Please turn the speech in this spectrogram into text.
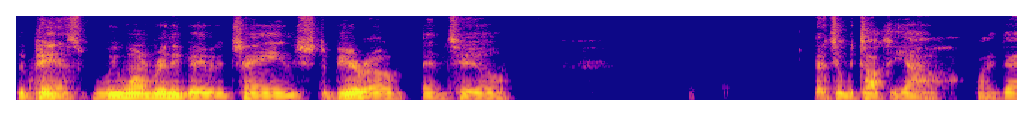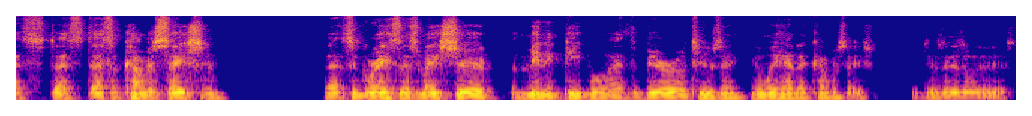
Depends. We won't really be able to change the bureau until until we talk to y'all. Like that's that's that's a conversation that's a grace. Let's make sure many people at the Bureau Tuesday, and we had that conversation. It just is what it is.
